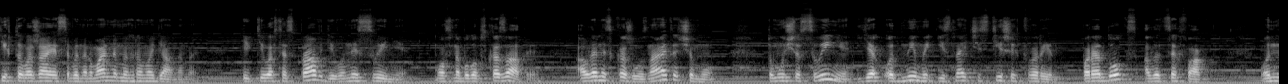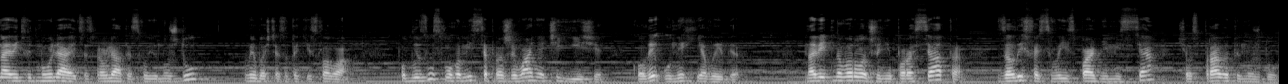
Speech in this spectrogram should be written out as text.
ті, хто вважає себе нормальними громадянами. Тільки ось насправді вони свині, можна було б сказати. Але не скажу, знаєте чому? Тому що свині є одними із найчистіших тварин. Парадокс, але це факт. Вони навіть відмовляються справляти свою нужду, вибачте за такі слова, поблизу свого місця проживання чи їжі, коли у них є вибір. Навіть новороджені поросята залишать свої спальні місця, щоб справити нужду.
